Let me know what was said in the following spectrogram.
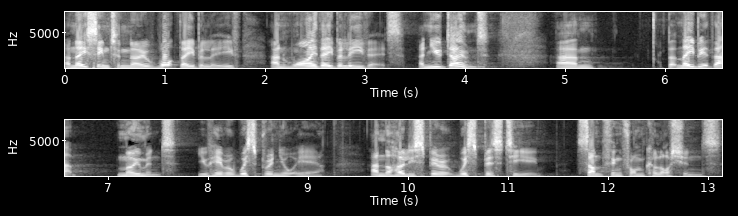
And they seem to know what they believe and why they believe it, and you don't. Um, but maybe at that moment, you hear a whisper in your ear, and the Holy Spirit whispers to you something from Colossians,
